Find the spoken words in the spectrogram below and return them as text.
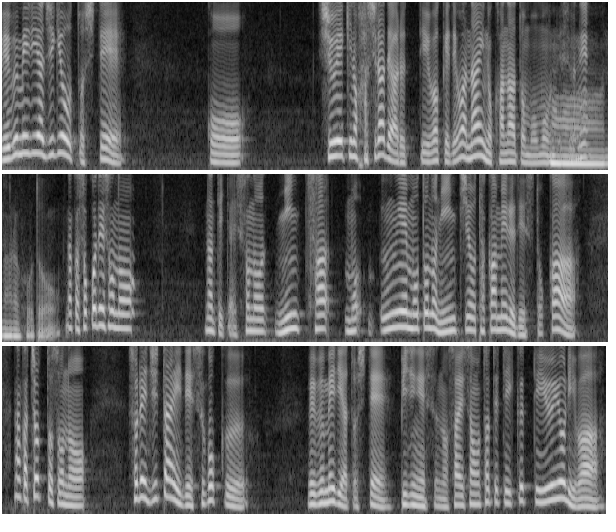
ェブメディア事業としてこう収益の柱であるっていうわけではないのかなとも思うんですよね。なるほど。なんかそこでそのなんて言ったらいいですか？その認さも運営元の認知を高めるですとかなんかちょっとそのそれ自体ですごくウェブメディアとしてビジネスの採算を立てていくっていうよりは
